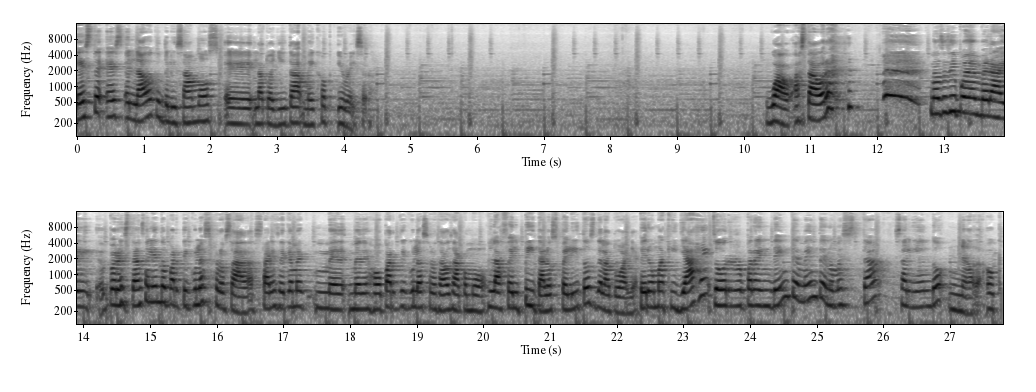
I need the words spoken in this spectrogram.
Este es el lado que utilizamos eh, la toallita Makeup Eraser. Wow, hasta ahora no sé si pueden ver ahí, pero están saliendo partículas rosadas. Parece que me, dejó partículas rosadas, o sea, como la felpita, los pelitos de la toalla. Pero maquillaje, sorprendentemente no me está saliendo nada. Ok,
